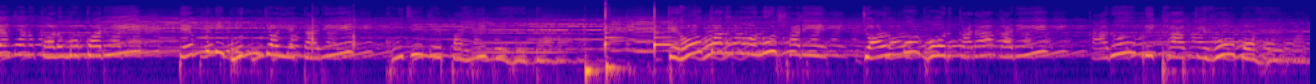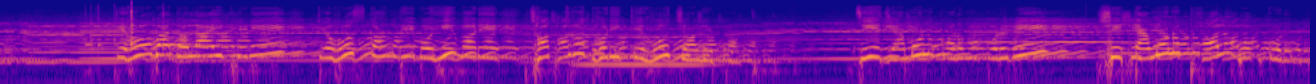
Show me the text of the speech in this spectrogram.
যেমন কর্ম করে তেমনি ভুঞ্জয়ে তারে খুঁজিলে পাইবে হেতা কেহ কর্ম অনুসারে জন্ম ভোর কারাগারে কারও বৃথা কেহ বহে মানে। কেহ বা দোলাই ফেরে, কেহ স্কন্ধে বহি মরে, ছত্র ধরি কেহ চলে পথ। যে যেমন কর্ম করবে, সে তেমন ফল ভোগ করবে।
